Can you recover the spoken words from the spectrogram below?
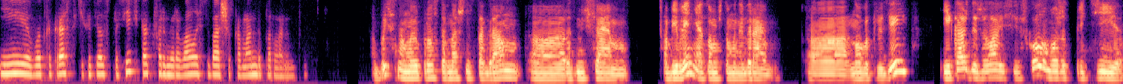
И вот как раз-таки хотела спросить, как формировалась ваша команда парламента? Обычно мы просто в наш Инстаграм э, размещаем объявление о том, что мы набираем э, новых людей, и каждый желающий в школу может прийти э,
